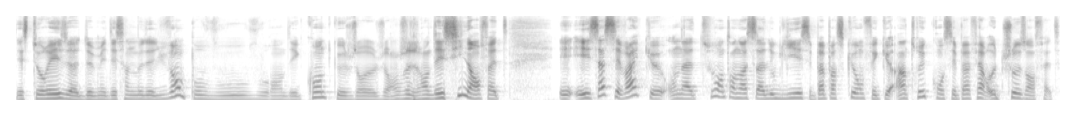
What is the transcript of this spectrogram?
des, stories de mes dessins de modèles vivants pour vous vous rendre compte que j'en dessine en fait. Et, ça, c'est vrai qu'on a souvent tendance à l'oublier. C'est pas parce qu'on fait qu'un truc qu'on sait pas faire autre chose en fait.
